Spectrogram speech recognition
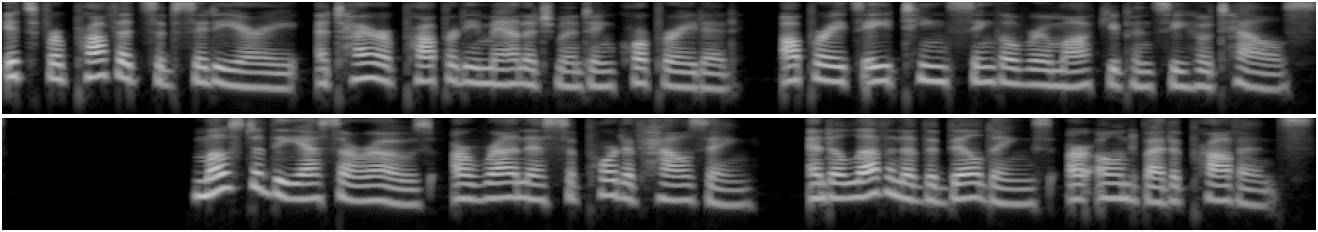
Its for profit subsidiary, Atira Property Management Incorporated, operates 18 single room occupancy hotels. Most of the SROs are run as supportive housing, and 11 of the buildings are owned by the province.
